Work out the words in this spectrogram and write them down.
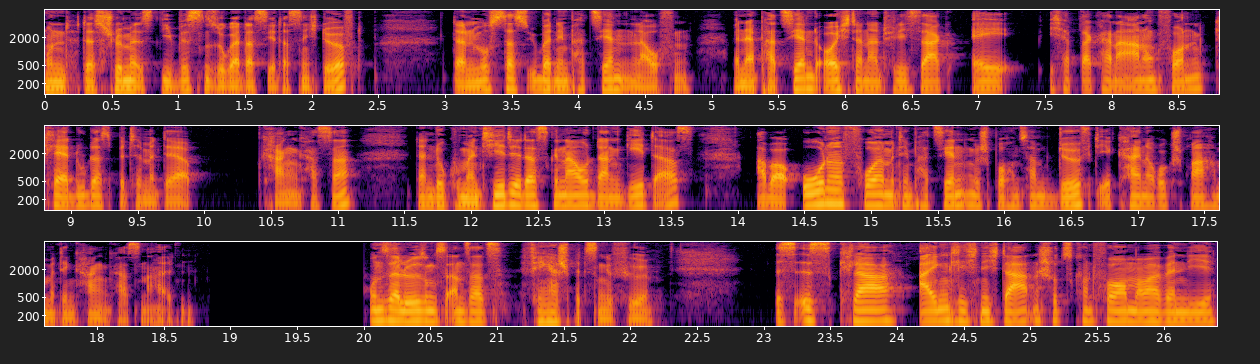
und das Schlimme ist, die wissen sogar, dass ihr das nicht dürft, dann muss das über den Patienten laufen. Wenn der Patient euch dann natürlich sagt, ey, ich habe da keine Ahnung von, klär du das bitte mit der Krankenkasse, dann dokumentiert ihr das genau, dann geht das. Aber ohne vorher mit dem Patienten gesprochen zu haben, dürft ihr keine Rücksprache mit den Krankenkassen halten. Unser Lösungsansatz, Fingerspitzengefühl. Es ist klar eigentlich nicht datenschutzkonform, aber wenn die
